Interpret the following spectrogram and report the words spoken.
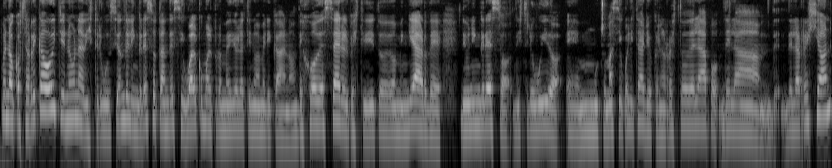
Bueno, Costa Rica hoy tiene una distribución del ingreso tan desigual como el promedio latinoamericano. Dejó de ser el vestidito de dominguear de, un ingreso distribuido eh, mucho más igualitario que en el resto de la, de la, de, la región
